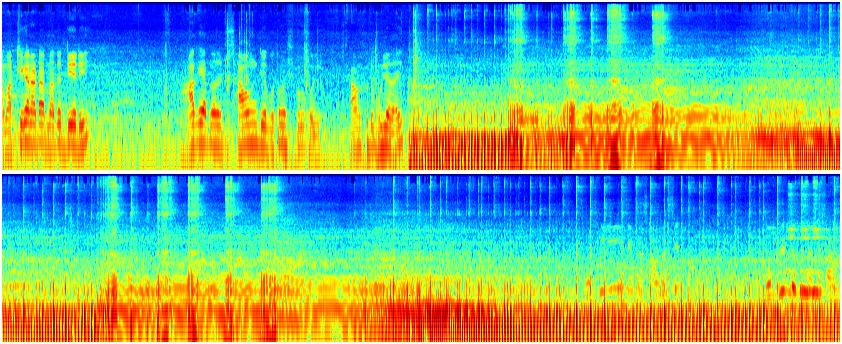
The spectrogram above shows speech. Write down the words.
আমার ঠিকানাটা আপনাদের দিয়ে দিই। আগে আপনাদের সাউন্ড দিয়ে প্রথমে শুরু করি। সাউন্ড শুধু ভুলে দেয় clean একটা সাউন্ড হচ্ছে গম্ভীর্যপূর্ণ একটা সাউন্ড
